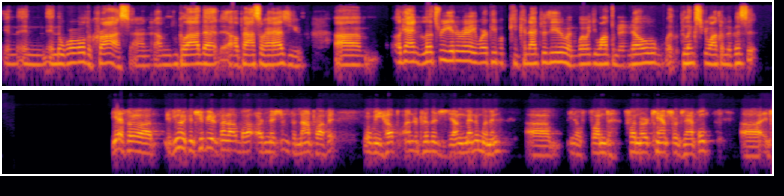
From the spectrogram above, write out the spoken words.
in, in, in the world across. And I'm glad that El Paso has you. Um, again, let's reiterate where people can connect with you and what you want them to know, what links you want them to visit. Yeah, so uh, if you want to contribute and find out about our mission for nonprofit, where we help underprivileged young men and women, uh, you know, fund fund our camps, for example. Uh, it's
